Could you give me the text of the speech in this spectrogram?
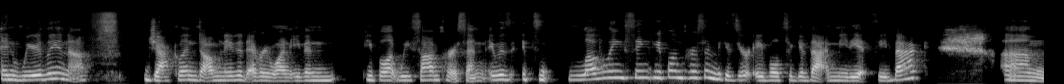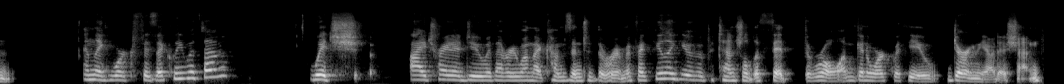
and weirdly enough, Jacqueline dominated everyone, even people that we saw in person. It was it's lovely seeing people in person because you're able to give that immediate feedback um, and like work physically with them, which I try to do with everyone that comes into the room. If I feel like you have a potential to fit the role, I'm going to work with you during the audition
